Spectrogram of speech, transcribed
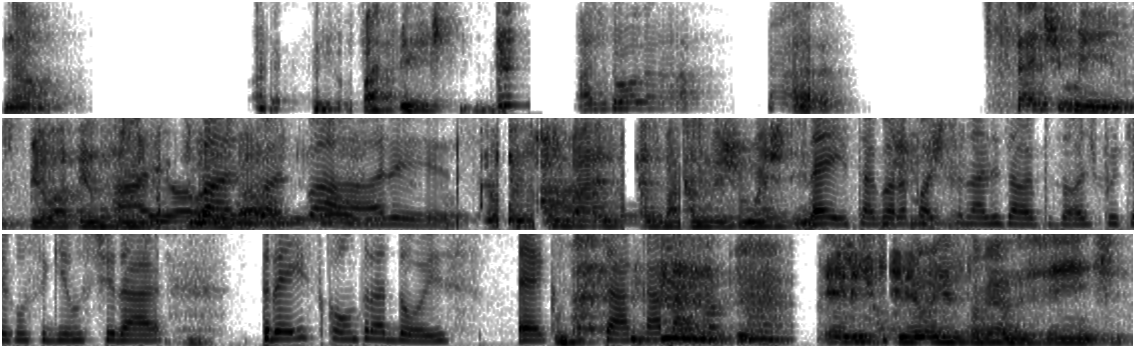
Não. Acho que eu vou dar. Cara, 7,5 pela atenção Ai, de bares, bares, bares. A atenção de bares, bares, bares me deixou mais tenso. É isso, agora pode finalizar o episódio porque conseguimos tirar 3 contra 2. X está acabado. Eles queriam isso, tá vendo? Gente,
